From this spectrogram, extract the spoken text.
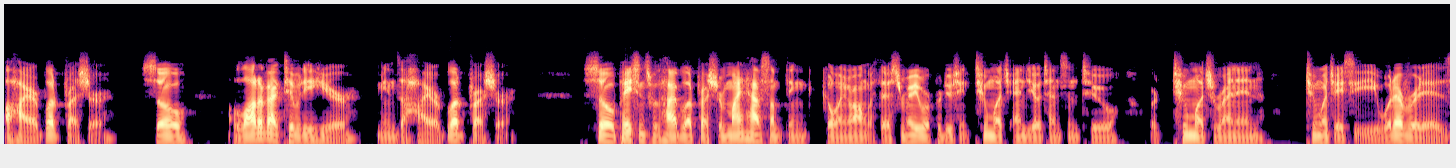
a higher blood pressure. So a lot of activity here means a higher blood pressure. So patients with high blood pressure might have something going wrong with this, or maybe we're producing too much angiotensin 2, or too much renin, too much ACE, whatever it is.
